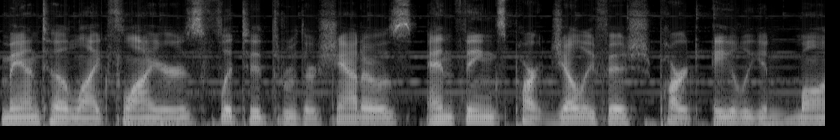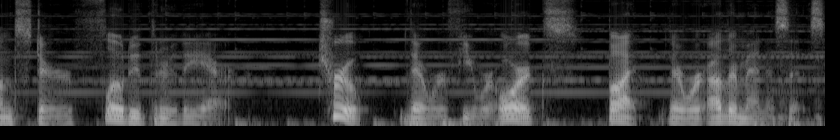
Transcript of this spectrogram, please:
Manta like flyers flitted through their shadows, and things part jellyfish, part alien monster floated through the air. True, there were fewer orcs, but there were other menaces.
